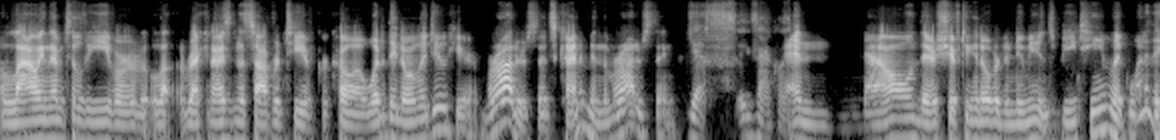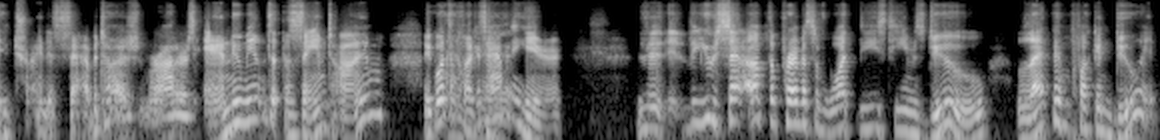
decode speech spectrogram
allowing them to leave or l- recognizing the sovereignty of Krakoa. What did they normally do here? Marauders. That's kind of been the Marauders thing. Yes, exactly. and now they're shifting it over to New Mutants B team. Like, what are they trying to sabotage Marauders and New Mutants at the same time? Like, what the fuck is it. happening here? The- the- You set up the premise of what these teams do. Let them fucking do it.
